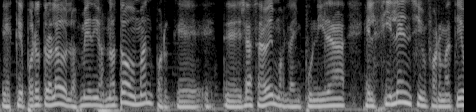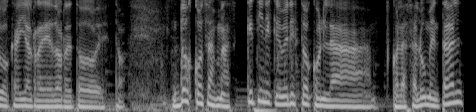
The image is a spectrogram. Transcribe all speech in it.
es que por otro lado los medios no toman, porque este, ya sabemos la impunidad, el silencio informativo que hay alrededor de todo esto. Dos cosas más. ¿Qué tiene que ver esto con la, con la salud mental?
